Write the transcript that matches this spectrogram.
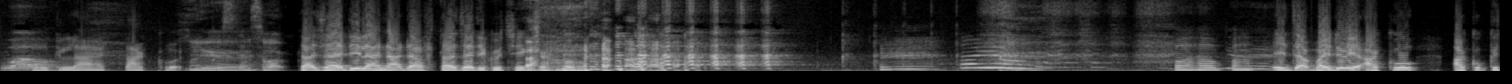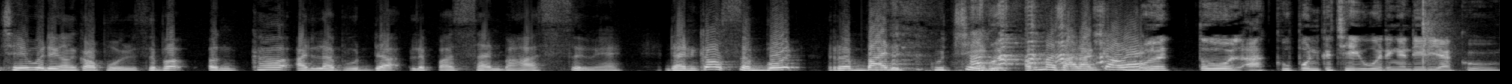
Oh, Wow. kelas. Takut. ya, yeah, sebab Tak jadilah nak daftar jadi kucing kau. Ayo. Faham, faham. Eh, jap, by the way, aku aku kecewa dengan kau, Pul. Sebab engkau adalah budak lepasan bahasa, eh. Dan kau sebut reban kucing. Apa masalah kau, eh? betul aku pun kecewa dengan diri aku.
